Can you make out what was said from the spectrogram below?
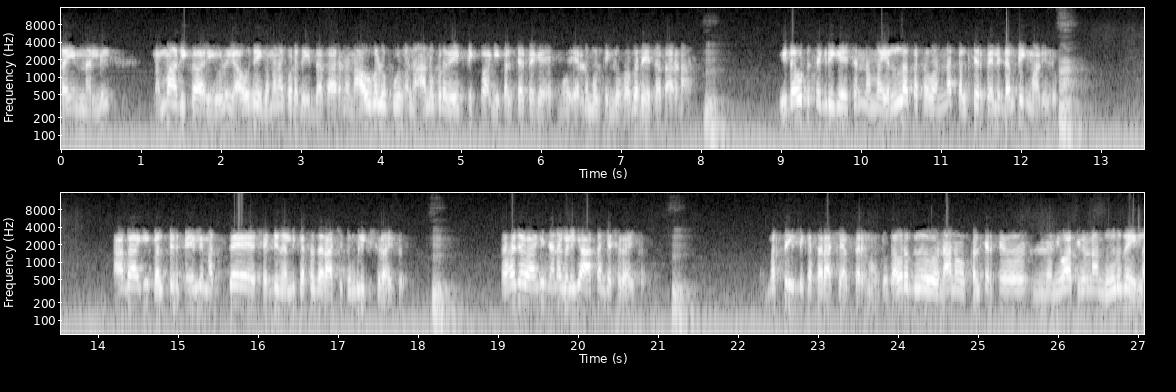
ಟೈಮ್ನಲ್ಲಿ ನಮ್ಮ ಅಧಿಕಾರಿಗಳು ಯಾವುದೇ ಗಮನ ಕೊಡದೇ ಇದ್ದ ಕಾರಣ ನಾವುಗಳು ಕೂಡ ನಾನು ಕೂಡ ವೈಯಕ್ತಿಕವಾಗಿ ಕಲ್ಚರ್ ಎರಡು ಮೂರು ತಿಂಗಳು ಹೋಗದೇ ಇದ್ದ ಕಾರಣ. ವಿದೌಟ್ ಸೆಗ್ರಿಗೇಷನ್ ನಮ್ಮ ಎಲ್ಲ ಕಸವನ್ನ ಕಲ್ಚರ್ ಪೇಯಲ್ಲಿ ಡಂಪಿಂಗ್ ಮಾಡಿದ್ರು. ಹಾಗಾಗಿ ಕಲ್ಚರ್ ಪೇಯಲ್ಲಿ ಮತ್ತೆ ಶೆಡ್ಡಿನಲ್ಲಿ ಕಸದ ರಾಶಿ ತುಂಬಲಿಕ್ಕೆ ಶುರು ಆಯ್ತು. ಸಹಜವಾಗಿ ಜನಗಳಿಗೆ ಆತಂಕ ಶುರು ಆಯ್ತು. ಮತ್ತೆ ಇಲ್ಲಿ ಕಸ ರಾಶಿ ಆಗ್ತಾರೆ ಅನ್ನುವಂಥದ್ದು. ಅವರದ್ದು ನಾನು ಕಲ್ಚರ್ ಪೇ ನಿವಾಸಿಗಳು ನಾನು ದೂರದೇ ಇಲ್ಲ.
